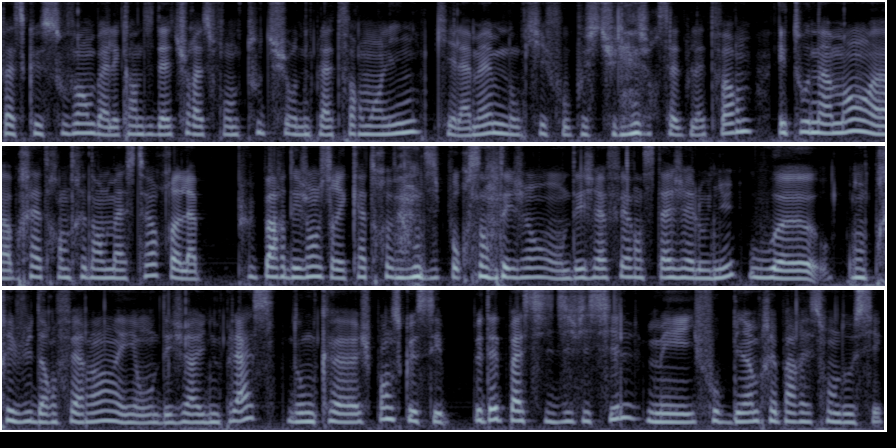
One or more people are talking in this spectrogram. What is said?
parce que souvent bah, les candidatures elles se font toutes sur une plateforme en ligne qui est la même, donc il faut postuler sur cette plateforme. Étonnamment, euh, après être entré dans le master, la plupart des gens, je dirais 90% des gens ont déjà fait un stage à l'ONU ou euh, ont prévu d'en faire un et ont déjà une place. Donc euh, je pense que c'est peut-être pas si difficile, mais il faut bien préparer son dossier.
